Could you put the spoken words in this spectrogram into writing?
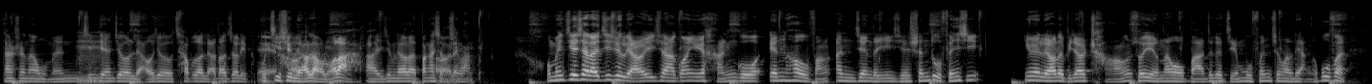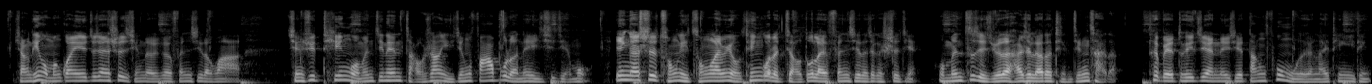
但是呢，我们今天就聊就差不多聊到这里，不继续聊老罗了啊，已经聊了半个小时了。我们接下来继续聊一下关于韩国 N 号房案件的一些深度分析。因为聊的比较长，所以呢，我把这个节目分成了两个部分。想听我们关于这件事情的一个分析的话，请去听我们今天早上已经发布了那一期节目，应该是从你从来没有听过的角度来分析的这个事件。我们自己觉得还是聊得挺精彩的，特别推荐那些当父母的人来听一听。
